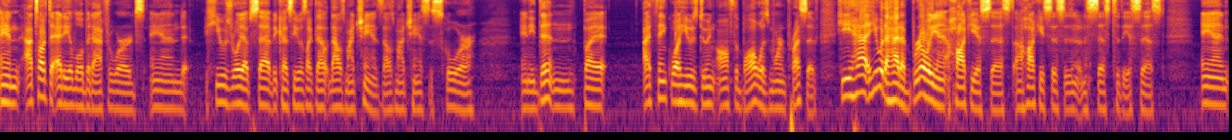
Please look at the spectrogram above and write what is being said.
And I talked to Eddie a little bit afterwards, and he was really upset because he was like, "That that was my chance. That was my chance to score," and he didn't. But I think what he was doing off the ball was more impressive. He had he would have had a brilliant hockey assist. A hockey assist is an assist to the assist, and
